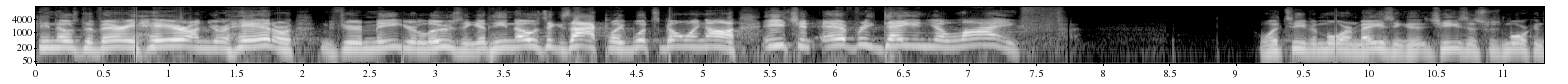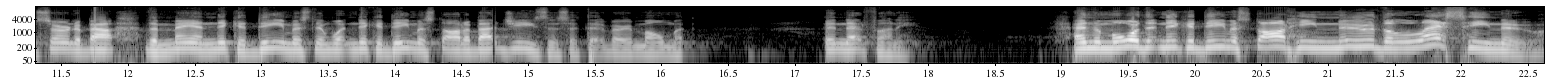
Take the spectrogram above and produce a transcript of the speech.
He knows the very hair on your head, or if you're me, you're losing it. He knows exactly what's going on each and every day in your life. What's even more amazing is that Jesus was more concerned about the man Nicodemus than what Nicodemus thought about Jesus at that very moment. Isn't that funny? And the more that Nicodemus thought he knew, the less he knew.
